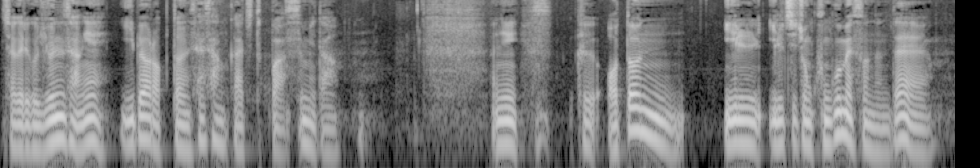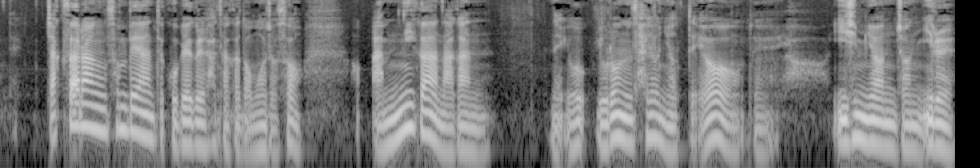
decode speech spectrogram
자 그리고 윤상의 이별 없던 세상까지 듣고 왔습니다. 아니 그 어떤 일일지 좀 궁금했었는데 짝사랑 선배한테 고백을 하다가 넘어져서 앞니가 나간 네, 요, 요런 사연이었대요. 네, 20년 전 일을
